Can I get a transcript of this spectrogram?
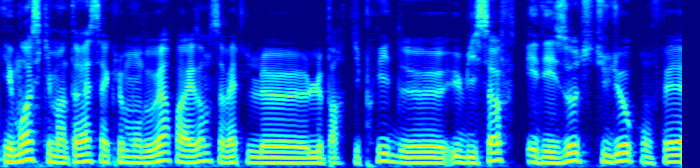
Et moi, ce qui m'intéresse avec le monde ouvert, par exemple, ça va être le, le parti pris de Ubisoft et des autres studios fait,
